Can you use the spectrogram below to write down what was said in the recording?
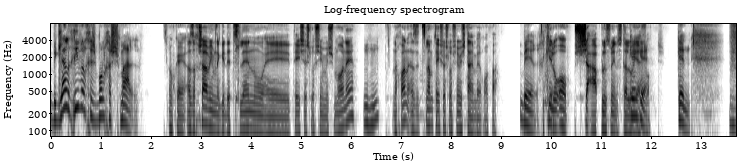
בגלל ריב על חשבון חשמל. אוקיי, okay, אז עכשיו אם נגיד אצלנו אה, 9.38, mm-hmm. נכון? אז אצלם 9.32 באירופה. בערך. כאילו, או שעה פלוס מינוס, תלוי כן, איפה. כן, כן.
